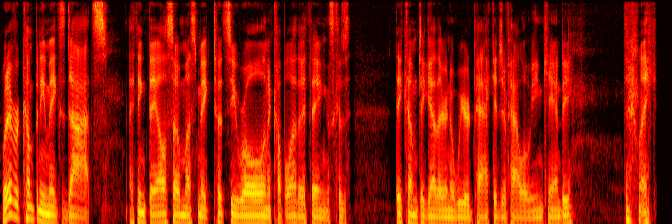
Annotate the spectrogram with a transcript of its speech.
whatever company makes dots, I think they also must make Tootsie Roll and a couple other things because they come together in a weird package of Halloween candy. They're like,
